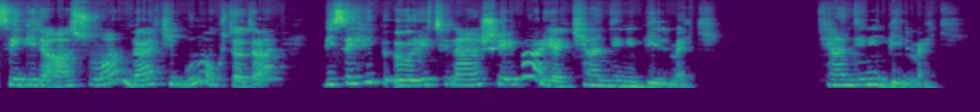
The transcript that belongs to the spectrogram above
sevgili Asuman belki bu noktada bize hep öğretilen şey var ya kendini bilmek. Kendini bilmek.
